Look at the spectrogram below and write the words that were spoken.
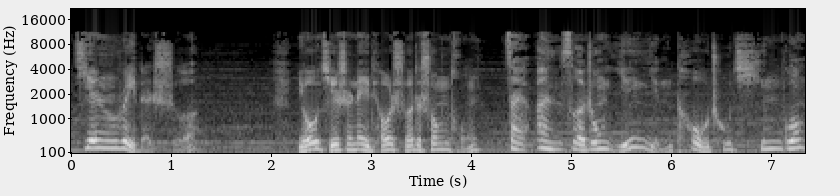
尖锐的蛇，尤其是那条蛇的双瞳在暗色中隐隐透出青光，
